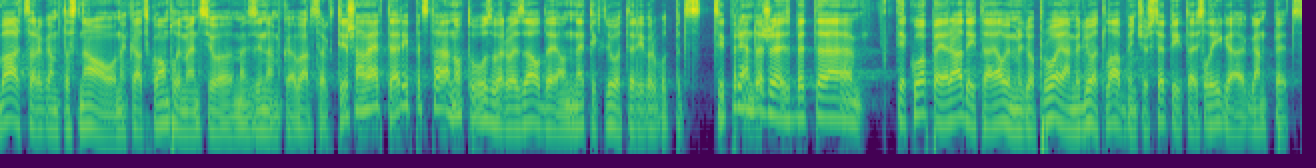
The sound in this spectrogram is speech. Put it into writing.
Vārdsargam tas nav nekāds kompliments, jo mēs zinām, ka vārdsargs tiešām vērtē arī pēc tā, nu, tu uzvari vai zaudē, un ne tik ļoti arī varbūt pēc cipariem dažreiz. Bet, uh, Tie kopējie rādītāji Elvim ir joprojām ir ļoti labi. Viņš ir septītais līgā gan pēc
